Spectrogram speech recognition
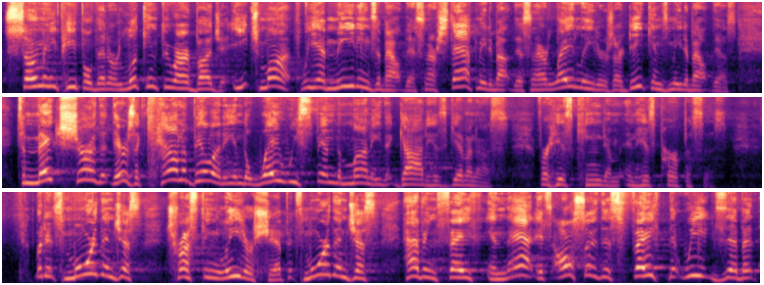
so many people that are looking through our budget. Each month, we have meetings about this, and our staff meet about this, and our lay leaders, our deacons meet about this to make sure that there's accountability in the way we spend the money that God has given us for His kingdom and His purposes. But it's more than just trusting leadership. It's more than just having faith in that. It's also this faith that we exhibit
